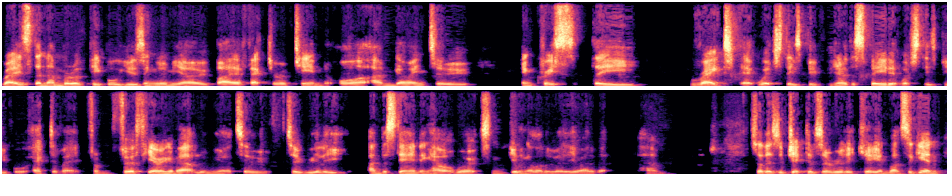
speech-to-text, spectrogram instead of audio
raise the number of people using Loomio by a factor of 10, or I'm going to increase the rate at which these people, you know, the speed at which these people activate from first hearing about Loomio to, to really understanding how it works and getting a lot of value out of it. Um, so those objectives are really key. And once again,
